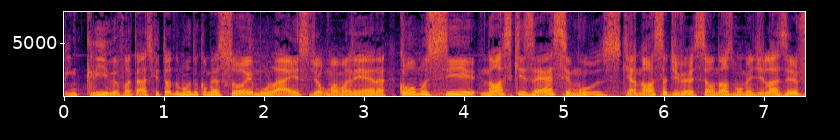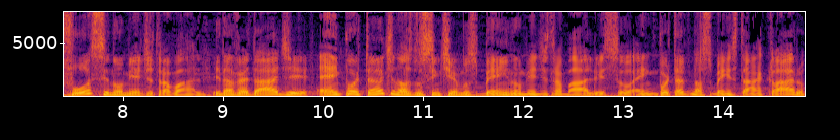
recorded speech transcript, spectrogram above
incrível, fantástico. E todo mundo começou a emular isso de alguma maneira, como se nós quiséssemos que a nossa diversão, nosso momento de lazer fosse no ambiente de trabalho. E na verdade, é importante nós nos sentirmos bem no ambiente de trabalho, isso é importante nosso bem-estar, claro,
